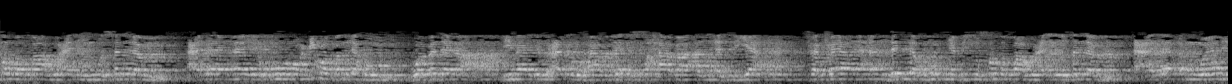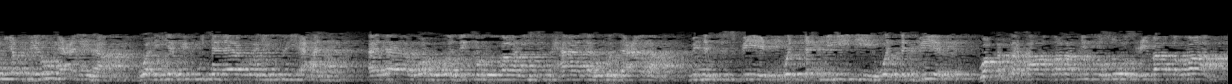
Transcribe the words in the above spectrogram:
صلى الله عليه وسلم على ما يكون عوضا لهم وبدلا لما يفعله هؤلاء الصحابة الأثرياء فكان أنزل لهم النبي صلى الله عليه وسلم على أموال يقدرون عليها وهي في متناول كل أحد. ألا وهو ذكر الله سبحانه وتعالى من التسبيح والتحميد والتكبير. وقد تكاثرت النصوص عباد الله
